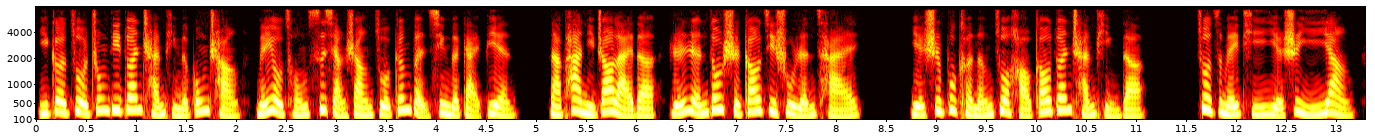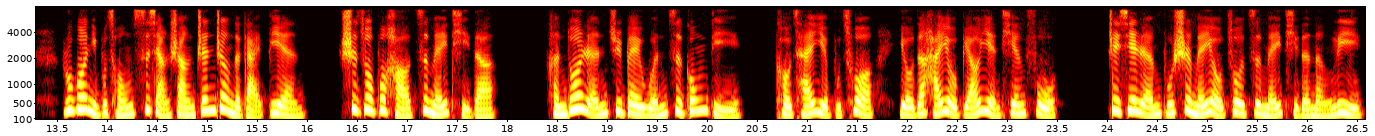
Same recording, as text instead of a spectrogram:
一个做中低端产品的工厂，没有从思想上做根本性的改变，哪怕你招来的人人都是高技术人才。也是不可能做好高端产品的，做自媒体也是一样。如果你不从思想上真正的改变，是做不好自媒体的。很多人具备文字功底，口才也不错，有的还有表演天赋。这些人不是没有做自媒体的能力，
